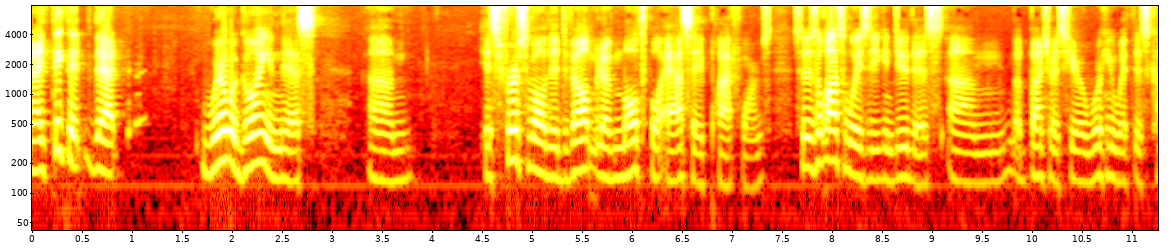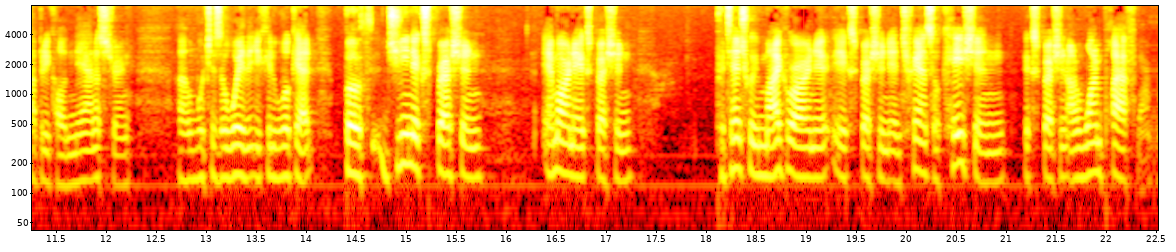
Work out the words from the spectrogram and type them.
and I think that, that where we're going in this um, is first of all the development of multiple assay platforms. So there's lots of ways that you can do this. Um, a bunch of us here are working with this company called NanoString, um, which is a way that you can look at both gene expression, mRNA expression, potentially microRNA expression, and translocation expression on one platform.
